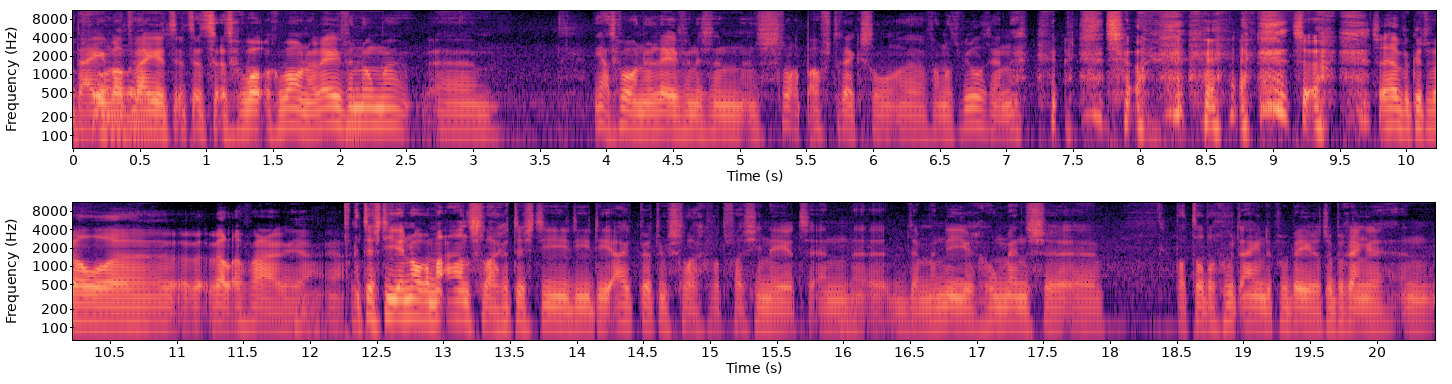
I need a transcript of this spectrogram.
bij wat wij het, het, het, het gewone leven noemen. Ehm, ja, het gewone leven is een, een slap aftreksel uh, van het wielrennen. zo, zo, zo, heb ik het wel, uh, wel ervaren, ja, ja, Het is die enorme aanslag, het is die, die, die uitputtingsslag wat fascineert. En uh, de manier hoe mensen dat tot een goed einde proberen te brengen. En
